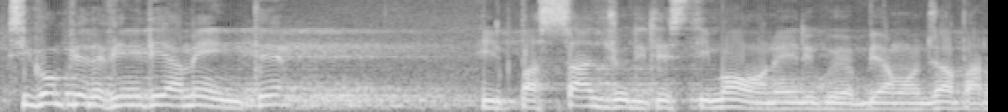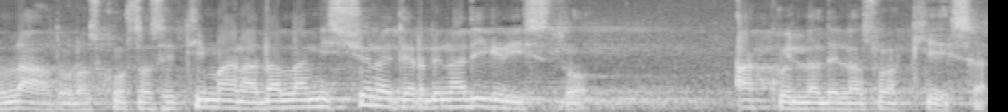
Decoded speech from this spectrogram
si compie definitivamente il passaggio di testimone di cui abbiamo già parlato la scorsa settimana dalla missione terrena di Cristo a quella della sua Chiesa,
